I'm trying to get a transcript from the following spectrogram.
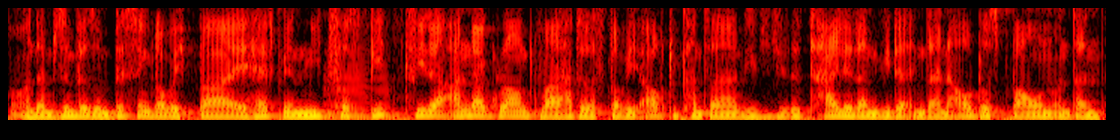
Und dann sind wir so ein bisschen, glaube ich, bei Helft mir Need for mhm. Speed wieder. Underground war, hatte das, glaube ich, auch. Du kannst dann die, diese Teile dann wieder in deine Autos bauen und dann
